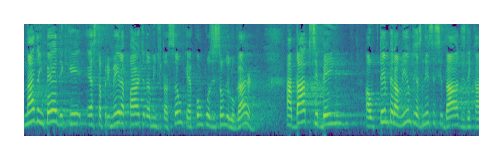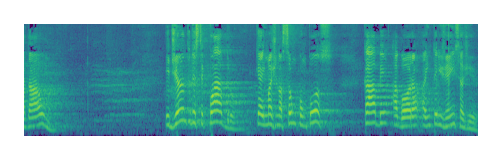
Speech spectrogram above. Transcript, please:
Nada impede que esta primeira parte da meditação, que é a composição de lugar, adapte-se bem ao temperamento e às necessidades de cada alma. E diante deste quadro que a imaginação compôs, cabe agora à inteligência agir.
